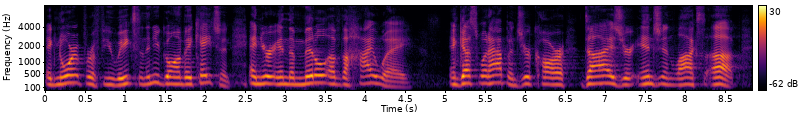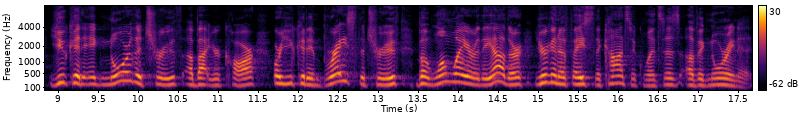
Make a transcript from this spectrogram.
ignore it for a few weeks, and then you go on vacation. And you're in the middle of the highway. And guess what happens? Your car dies, your engine locks up. You could ignore the truth about your car, or you could embrace the truth, but one way or the other, you're going to face the consequences of ignoring it.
